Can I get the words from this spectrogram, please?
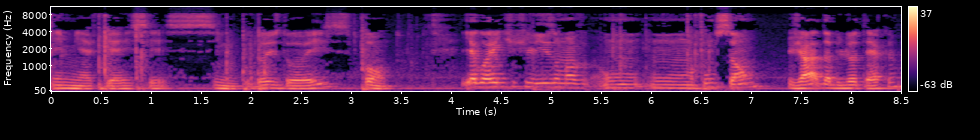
mfrc522 ponto. E agora a gente utiliza uma, um, uma função já da biblioteca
